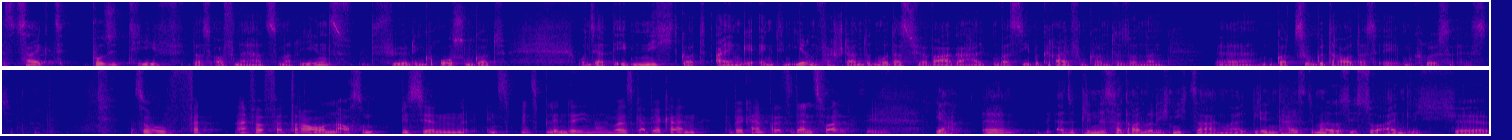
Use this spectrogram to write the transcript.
Es zeigt positiv das offene Herz Mariens für den großen Gott. Und sie hat eben nicht Gott eingeengt in ihren Verstand und nur das für wahr gehalten, was sie begreifen konnte, sondern äh, Gott zugetraut, dass er eben größer ist. Also einfach Vertrauen auch so ein bisschen ins, ins Blinde hinein, weil es gab ja keinen gab ja keinen Präzedenzfall. Sie ja, äh, also blindes Vertrauen würde ich nicht sagen, weil blind heißt immer, das ist so eigentlich äh,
